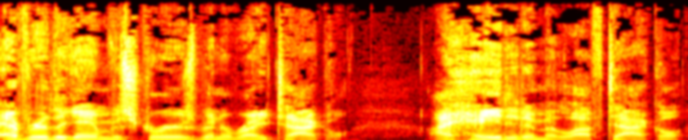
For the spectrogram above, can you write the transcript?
Every other game of his career has been a right tackle. I hated him at left tackle.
